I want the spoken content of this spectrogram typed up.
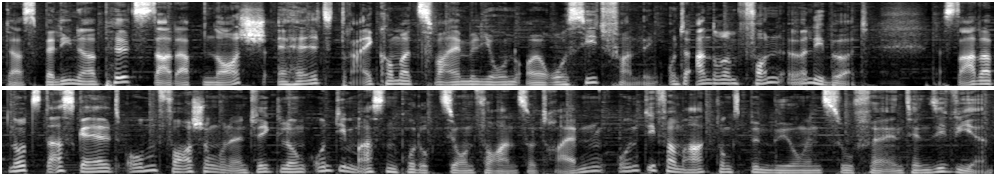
Das Berliner Pilz-Startup Nosh erhält 3,2 Millionen Euro Seed Funding, unter anderem von Earlybird. Das Startup nutzt das Geld, um Forschung und Entwicklung und die Massenproduktion voranzutreiben und die Vermarktungsbemühungen zu verintensivieren.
